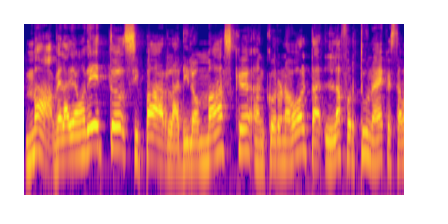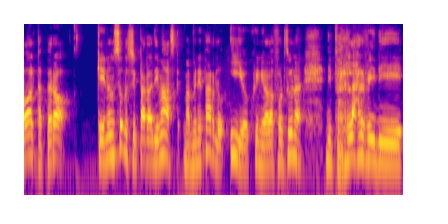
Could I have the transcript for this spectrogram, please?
Ma ve l'abbiamo detto, si parla di Elon Musk ancora una volta. La fortuna è questa volta però che non solo si parla di Musk, ma ve ne parlo io, quindi ho la fortuna di parlarvi di,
